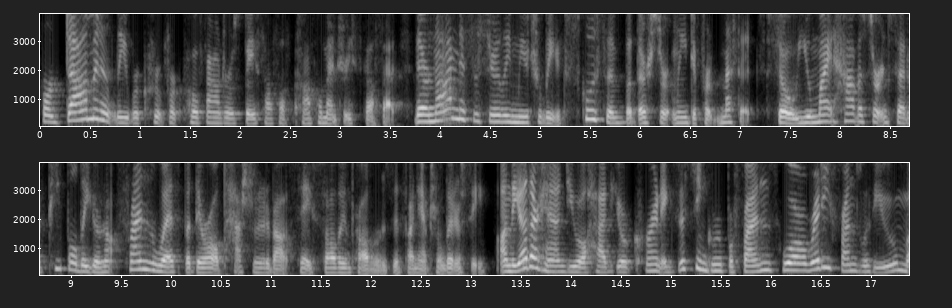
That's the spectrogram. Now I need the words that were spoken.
predominantly recruit for co-founders based off of complementary skill sets. They're not necessarily mutually exclusive, but they're certainly different methods. So you might have a certain set of people that you're not friends with, but they're all passionate about, say, solving problems in financial literacy. On the other hand, you will have your current existing group of friends who are already friends with you,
